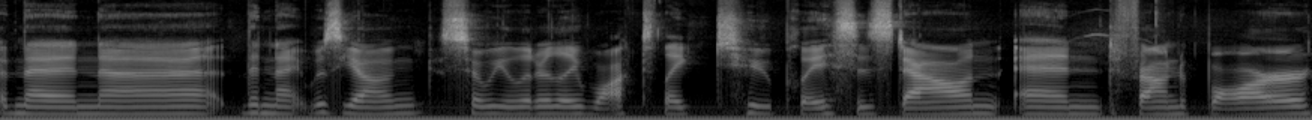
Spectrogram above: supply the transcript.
and then uh, the night was young so we literally walked like two places down and found a bar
